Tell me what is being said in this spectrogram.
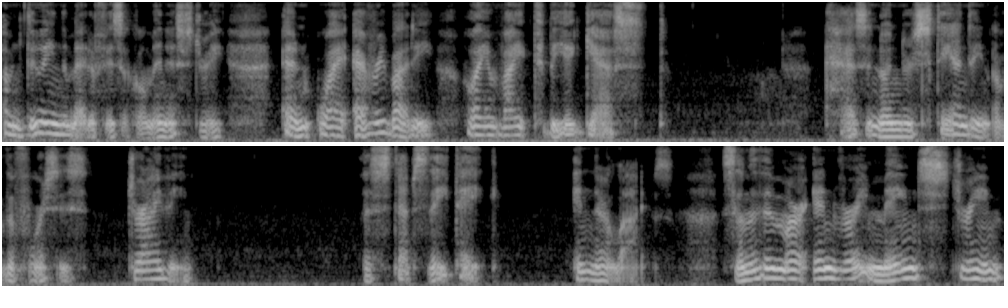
I'm doing the metaphysical ministry and why everybody who I invite to be a guest has an understanding of the forces driving the steps they take in their lives. Some of them are in very mainstream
